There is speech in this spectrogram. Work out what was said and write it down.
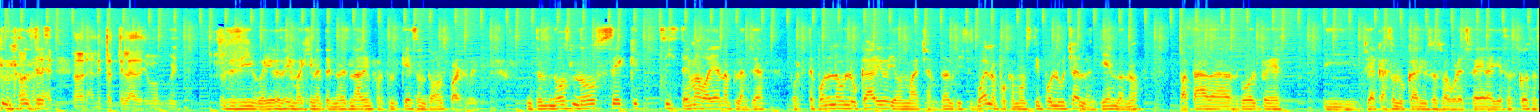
Entonces, No, la neta te la debo, güey. pues sí, güey, o sea, imagínate, no es nada importante que es un Dunsparce, güey. Entonces no, no sé qué sistema vayan a plantear, porque te ponen a un Lucario y a un Machamp, ¿no? Dices, bueno, Pokémon tipo lucha lo entiendo, ¿no? Patadas, golpes, y si acaso Lucario usa su Auresfera y esas cosas.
